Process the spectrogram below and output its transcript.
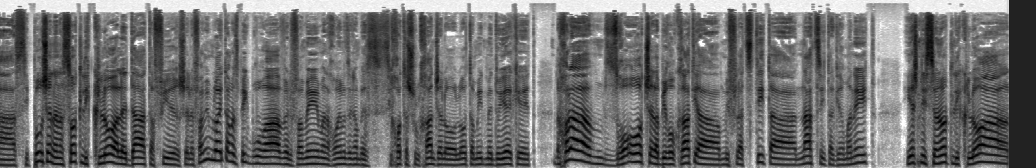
הסיפור של לנסות לקלוע לדעת הפיר, שלפעמים לא הייתה מספיק ברורה, ולפעמים אנחנו רואים את זה גם בשיחות השולחן שלו, לא תמיד מדויקת. בכל הזרועות של הבירוקרטיה המפלצתית הנאצית הגרמנית, יש ניסיונות לקלוע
